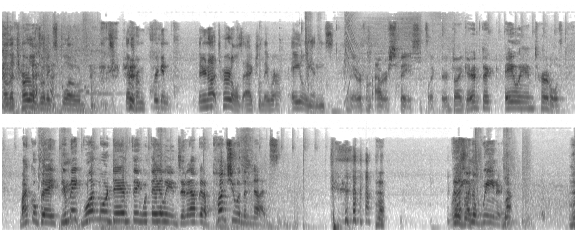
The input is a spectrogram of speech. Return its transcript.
No, the turtles would explode. They're from freaking. They're not turtles, actually. They were aliens. They were from outer space. It's like they're gigantic alien turtles. Michael Bay, you make one more damn thing with aliens and I'm gonna punch you in the nuts. right It's in the wiener. Mi-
